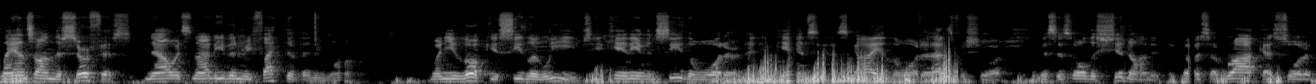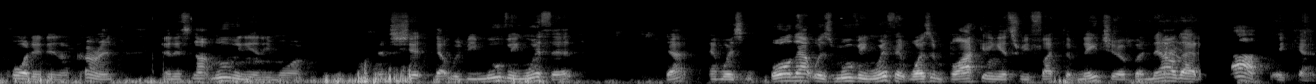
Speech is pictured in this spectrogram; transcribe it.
lands on the surface. Now it's not even reflective anymore. When you look, you see the leaves. You can't even see the water, and you can't see the sky in the water, that's for sure. This is all the shit on it because a rock has sort of caught it in a current and it's not moving anymore. And shit that would be moving with it, yeah, and was all that was moving with it wasn't blocking its reflective nature, but now that it's stopped, it can.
